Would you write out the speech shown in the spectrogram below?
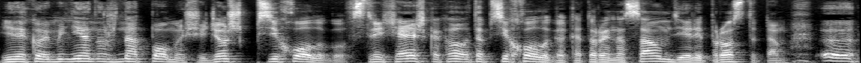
и такой, мне нужна помощь, идешь к психологу, встречаешь какого-то психолога, который на самом деле просто там, э,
